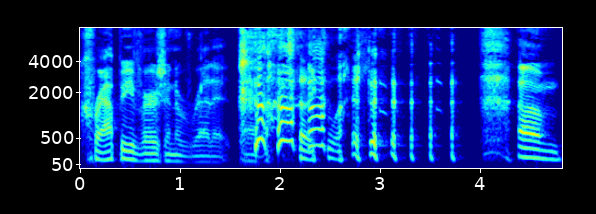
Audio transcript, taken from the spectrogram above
crappy version of Reddit. I'll tell you what. um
